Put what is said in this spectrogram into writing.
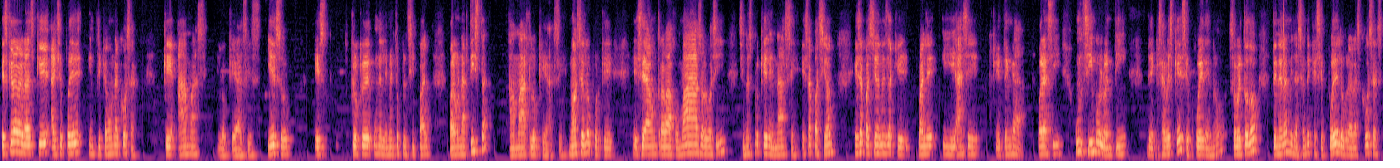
es que la verdad es que ahí se puede implicar una cosa, que amas lo que haces y eso es creo que un elemento principal para un artista, amar lo que hace. No hacerlo porque sea un trabajo más o algo así, sino es porque le nace. Esa pasión, esa pasión es la que vale y hace que tenga, ahora sí, un símbolo en ti de que sabes que se puede, ¿no? Sobre todo tener la admiración de que se puede lograr las cosas.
